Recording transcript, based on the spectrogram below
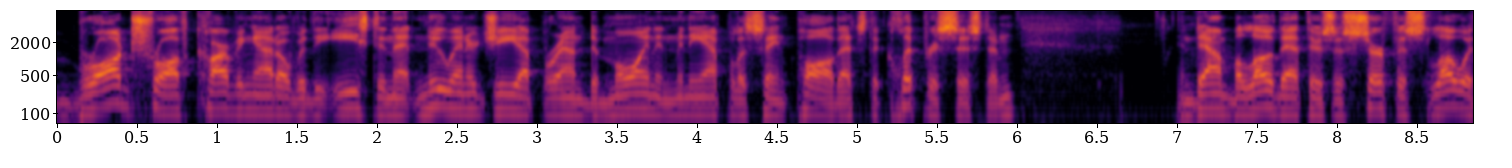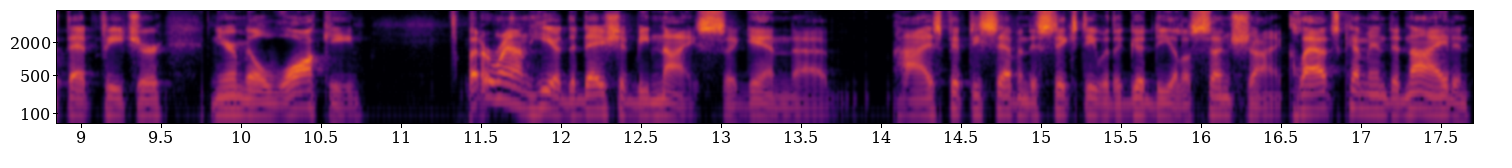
broad trough carving out over the east and that new energy up around Des Moines and Minneapolis St. Paul. That's the Clipper system. And down below that, there's a surface low with that feature near Milwaukee. But around here, the day should be nice. Again, uh, highs 57 to 60 with a good deal of sunshine. Clouds come in tonight, and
